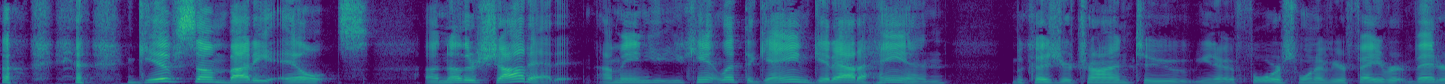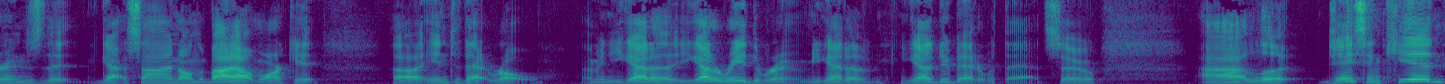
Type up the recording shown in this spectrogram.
Give somebody else another shot at it. I mean, you, you can't let the game get out of hand because you're trying to, you know, force one of your favorite veterans that got signed on the buyout market uh, into that role. I mean, you gotta you gotta read the room. You gotta you gotta do better with that. So, uh, look, Jason Kidd,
